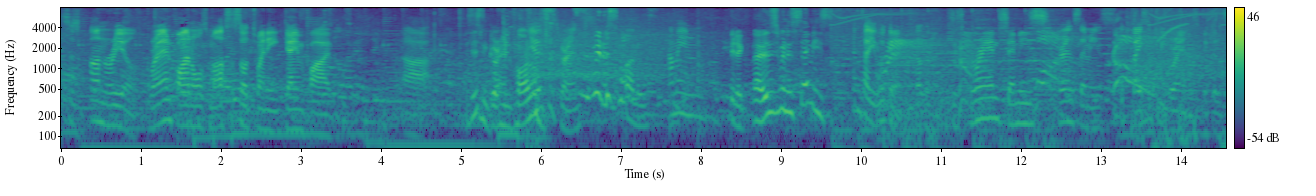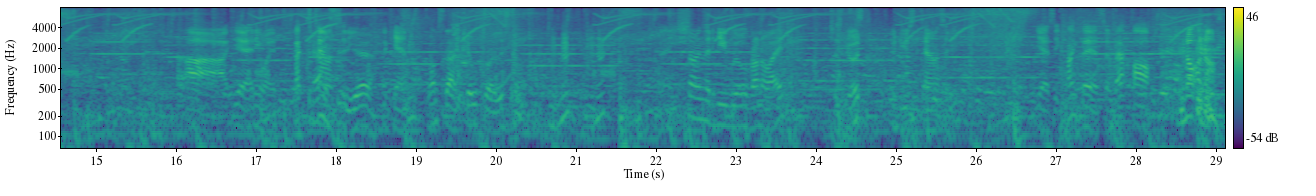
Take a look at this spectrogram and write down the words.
This is unreal. Grand Finals, Master Sword 20, Game 5. Uh, Is this in grand finals? yeah, this is grand. This is winners finals. I mean, of- No, this is winners semis. depends how you look at it, doesn't it? This is grand semis. Grand semis. It's basically grands because. Ah, yeah, anyway. Back to Town City, City yeah. again. Wants that kill throw this time. Mm-hmm, mm-hmm. Uh, he's shown that he will run away, which is good. Good use of Town City. Yeah, so he clanked there, so about half. Not enough.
